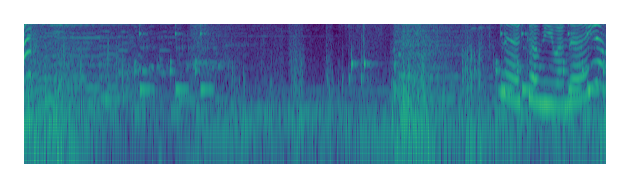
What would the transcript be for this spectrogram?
中身はなえほ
